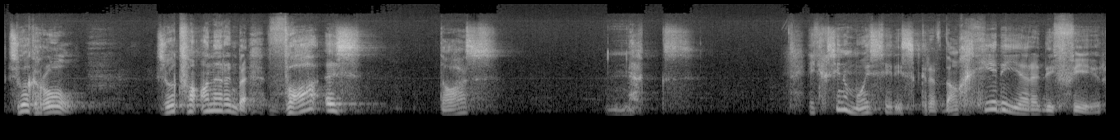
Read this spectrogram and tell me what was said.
Dis ook rol. Dis ook verandering. Waar is daar's niks. Het jy gesien hoe mooi sê die skrif? Dan gee die Here die vuur.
